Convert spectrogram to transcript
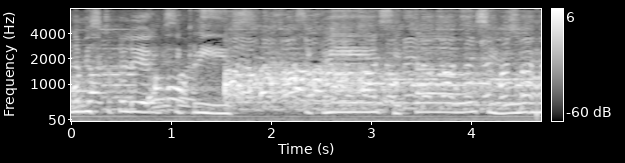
Namiss ko tuloy yung si Chris. Si Chris, si Tao, si Luhan.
